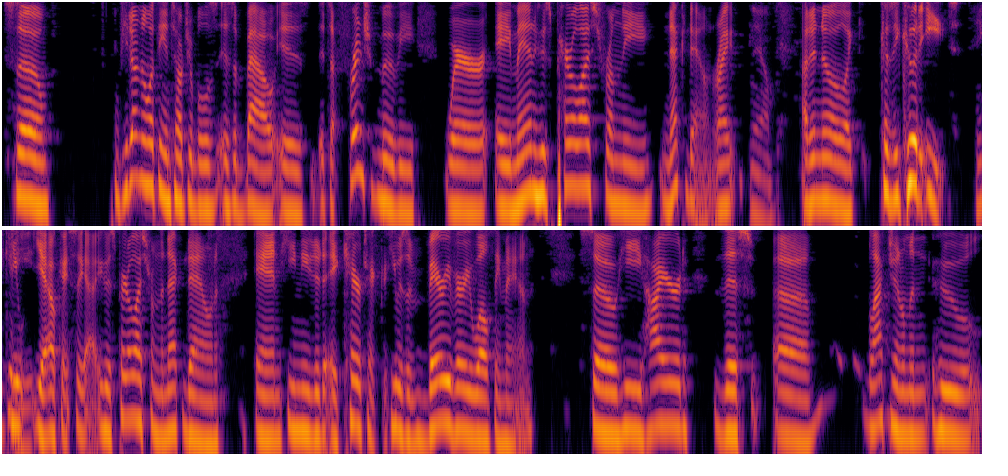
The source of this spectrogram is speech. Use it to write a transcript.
So, if you don't know what the Intouchables is about, is it's a French movie where a man who's paralyzed from the neck down. Right? Yeah, I didn't know like because he could eat. he could He- eat. Yeah, okay, so yeah, he was paralyzed from the neck down and he needed a caretaker. He was a very, very wealthy man. So he hired this uh, black gentleman who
